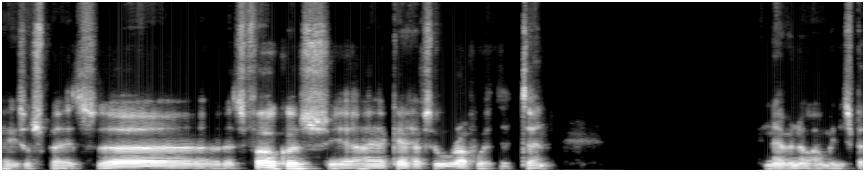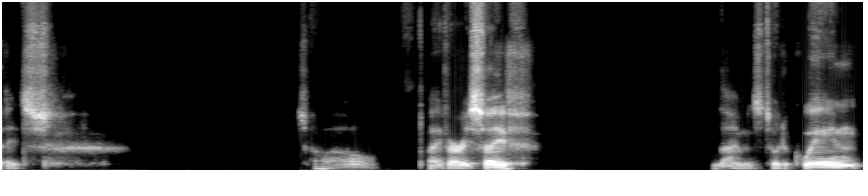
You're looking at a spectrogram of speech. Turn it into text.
Ace of spades. Uh, let's focus. Yeah, I can have to ruff with the 10. You never know how many spades. I'll play very safe. Diamonds to the queen.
